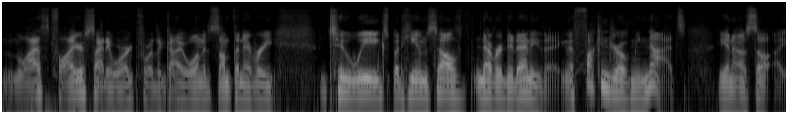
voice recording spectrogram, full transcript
last Flyers site I worked for, the guy wanted something every two weeks, but he himself never did anything. That fucking drove me nuts. You know, so I,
